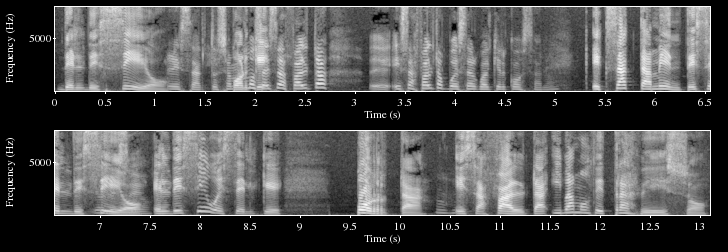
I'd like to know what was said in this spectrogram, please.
del deseo. Exacto, llamamos Porque- a esa falta, eh, esa falta puede ser cualquier cosa, ¿no? Exactamente, es el deseo. deseo. El deseo es el que porta esa falta y vamos detrás de eso.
